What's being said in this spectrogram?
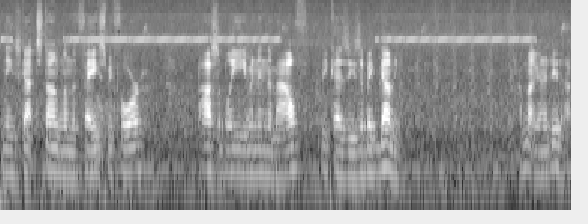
And he's got stung on the face before, possibly even in the mouth, because he's a big dummy. I'm not going to do that.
